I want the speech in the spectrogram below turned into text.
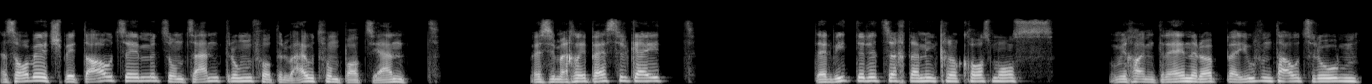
So wird das Spitalzimmer zum Zentrum der Welt vom Patienten. Wenn es ihm bisschen besser geht, erweitert sich der Mikrokosmos und man kann im Trainer etwa in Aufenthaltsraum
